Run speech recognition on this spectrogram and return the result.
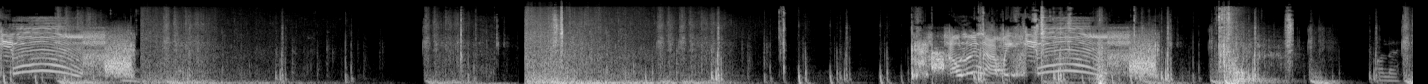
กิน เอาเลยหนาไปกินเข้าเลย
